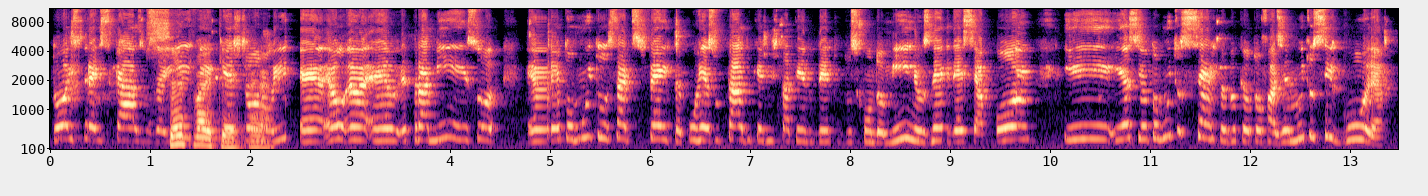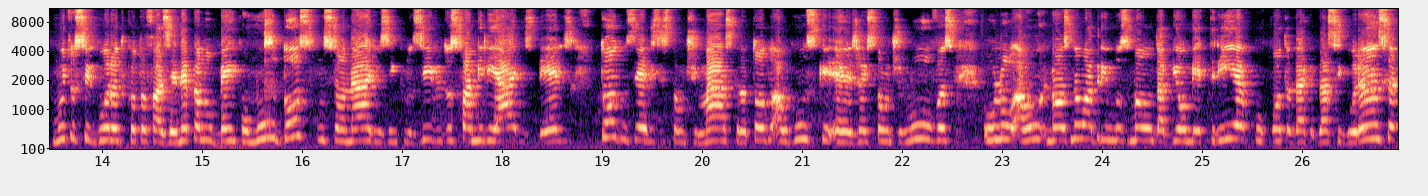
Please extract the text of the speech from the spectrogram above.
dois, três casos aí Sempre vai que ter, questionam é. isso. É, eu, Para mim, isso eu estou muito satisfeita com o resultado que a gente está tendo dentro dos condomínios, né, desse apoio. E, e assim, eu estou muito certa do que eu estou fazendo, muito segura, muito segura do que eu estou fazendo. É pelo bem comum dos funcionários, inclusive, dos familiares deles. Todos eles estão de máscara, todo, alguns que eh, já estão de luvas. O, a, nós não abrimos mão da biometria por conta da, da segurança,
